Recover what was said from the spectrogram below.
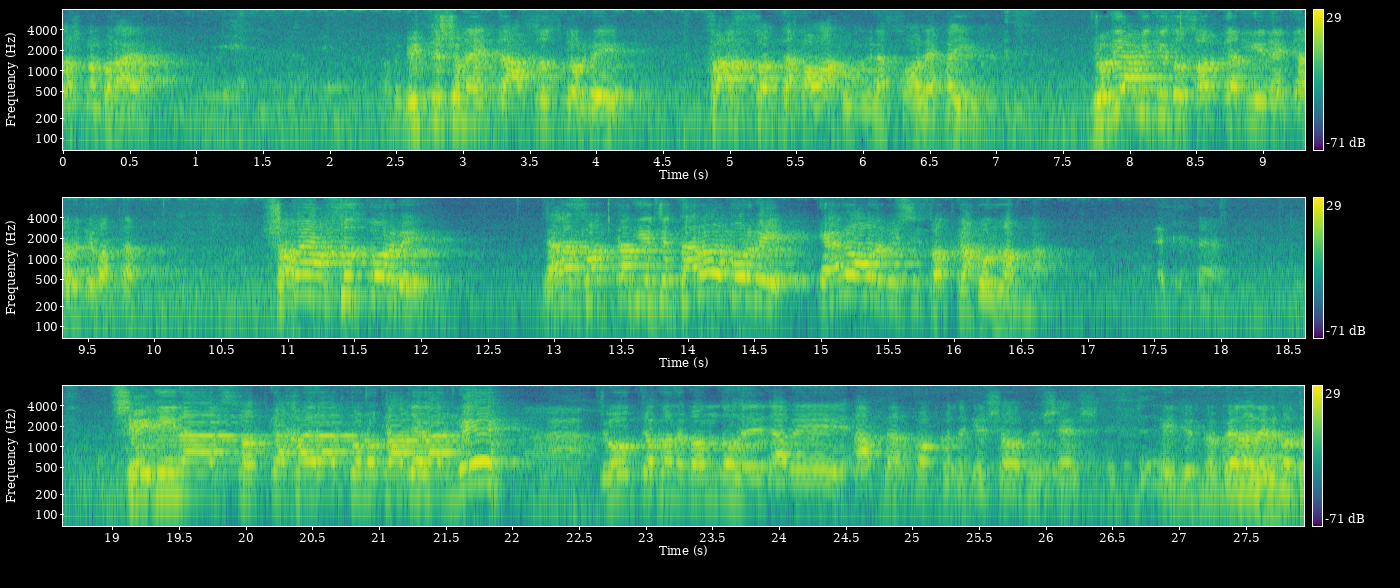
10 নম্বর আয়াত। মৃত্যুর সময় একটা আফসোস করবে যদি আমি কিছু সদকা দিয়ে নেককার হতে পারতাম। সবাই আফসোস করবে। যারা সৎকা দিয়েছে, তারাও করবে। কেন আর বেশি সৎকা করলাম না? সেই দিন আর সৎকা খায়রাত কোনো কাজে লাগবে? চোখ যখন বন্ধ হয়ে যাবে, আপনার পক্ষ থেকে সব শেষ। এই জন্য বেলালের মতো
